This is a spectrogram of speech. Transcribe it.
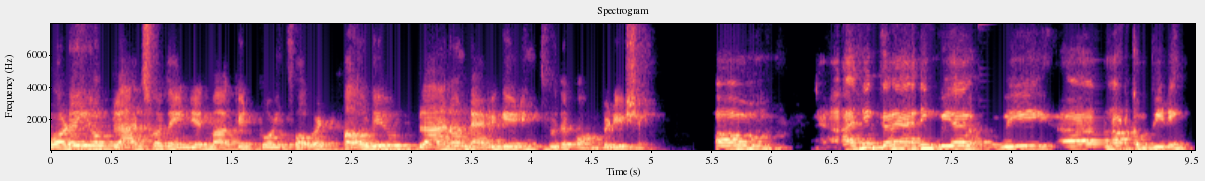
what are your plans for the Indian market going forward? How do you plan on navigating through the competition? Um, I think I think we are we are not competing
